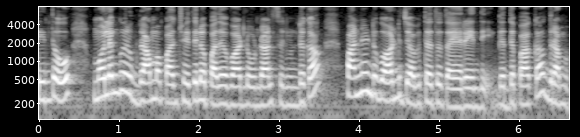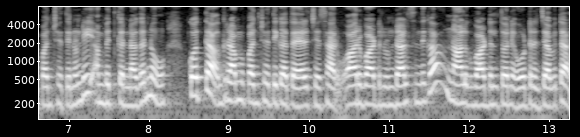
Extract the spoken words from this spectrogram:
దీంతో మొలంగూరు గ్రామ పంచాయతీలో పదవ వార్డులు ఉండాల్సి ఉండగా పన్నెండు వార్డులు జాబితాతో తయారైంది. గద్దపాక గ్రామ పంచాయతీ నుండి అంబేద్కర్ నగర్ను కొత్త గ్రామ పంచాయతీగా తయారు చేశారు. ఆరు వార్డులు ఉండాల్సిందిగా నాలుగు వార్డులతోనే ఓటర్ జాబితా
